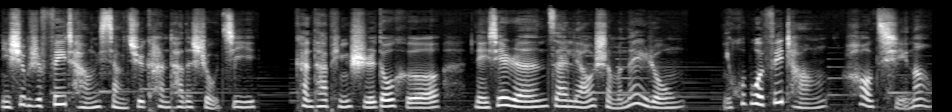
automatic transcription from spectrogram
你是不是非常想去看他的手机，看他平时都和哪些人在聊什么内容？你会不会非常好奇呢？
